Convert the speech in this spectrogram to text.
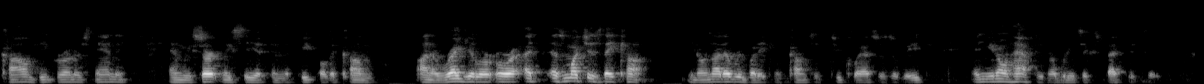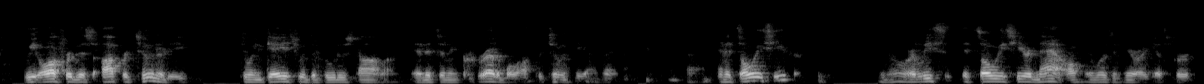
calm, deeper understanding, and we certainly see it in the people that come on a regular or as much as they come. You know, not everybody can come to two classes a week, and you don't have to. Nobody's expected to. We offer this opportunity to engage with the Buddha's Dharma, and it's an incredible opportunity, I think. Uh, and it's always here you know, or at least it's always here now. It wasn't here, I guess, for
